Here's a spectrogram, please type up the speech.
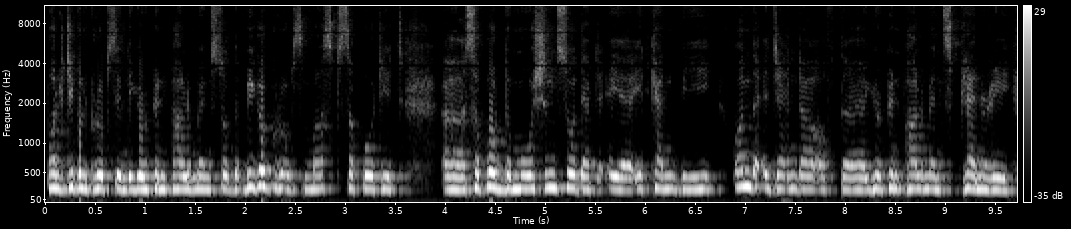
political groups in the european parliament so the bigger groups must support it uh, support the motion so that uh, it can be on the agenda of the european parliament's plenary.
